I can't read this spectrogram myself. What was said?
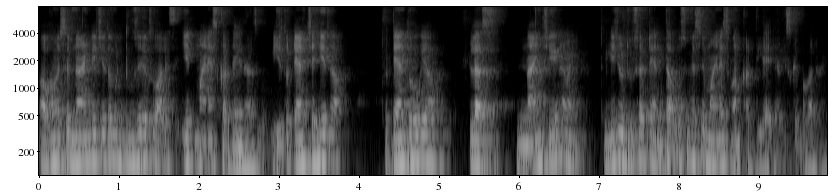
अब हमें सिर्फ़ नाइन्टी चाहिए तो हम दूसरे एक्स वाले से एक माइनस कर देंगे इधर से। ये तो टेन चाहिए था। तो टेन तो हो गया। प्लस नाइन चाहिए ना हमें तो ये जो दूसरा टेन था, उसमें से माइनस वन कर दिया इधर इसके बगल में।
